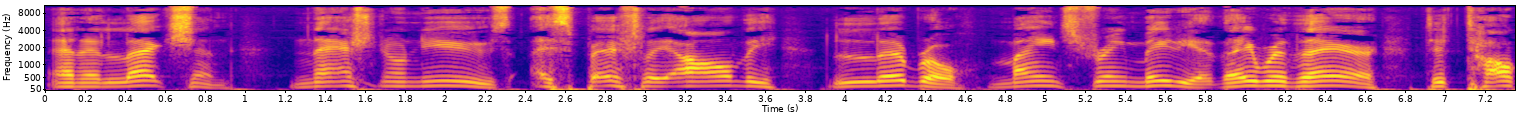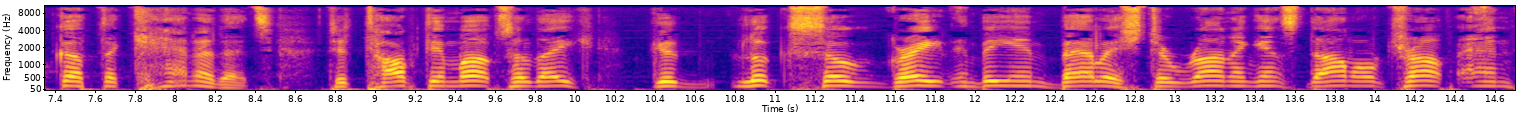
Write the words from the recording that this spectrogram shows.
an election. National news, especially all the liberal mainstream media, they were there to talk up the candidates, to talk them up so they could look so great and be embellished to run against Donald Trump. And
